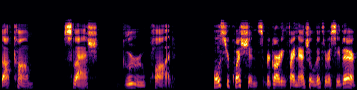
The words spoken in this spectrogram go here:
dot com slash gurupod. Post your questions regarding financial literacy there.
